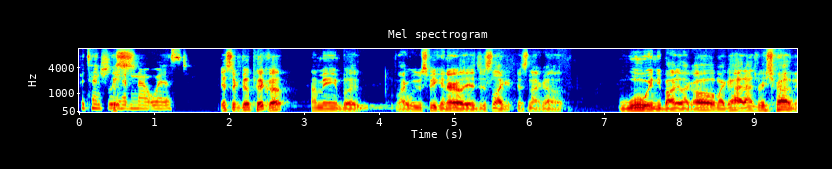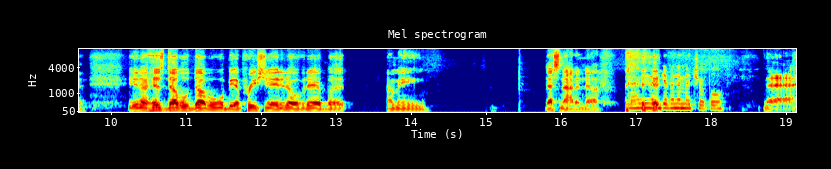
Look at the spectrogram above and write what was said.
potentially It's- heading out west? it's a good pickup. I mean, but like we were speaking earlier, it's just like it's not gonna woo anybody. Like, oh my God, Andre Drummond. You know, his double double will be appreciated over there, but I mean, that's not enough. Not even giving him a triple. Nah.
